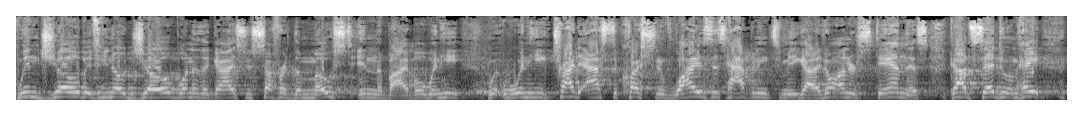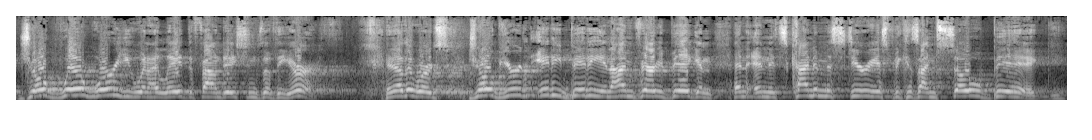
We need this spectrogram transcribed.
When Job, if you know Job, one of the guys who suffered the most in the Bible, when he, when he tried to ask the question of why is this happening to me, God? I don't understand this. God said to him, Hey, Job, where were you when I laid the foundations of the earth? In other words, Job, you're itty bitty and I'm very big, and, and, and it's kind of mysterious because I'm so big,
